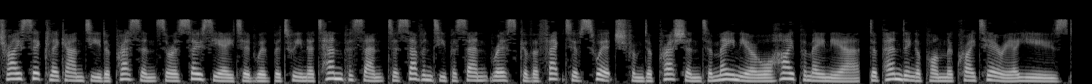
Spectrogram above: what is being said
tricyclic antidepressants are associated with between a 10% to 70% risk of affective switch from depression to mania or hypomania, depending upon the criteria used.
